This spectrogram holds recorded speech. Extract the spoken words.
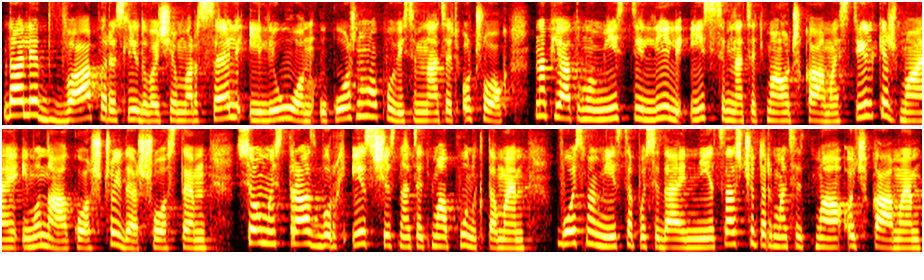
Далі два переслідувачі Марсель і Ліон. У кожного по 18 очок. На п'ятому місці Ліль із 17 очками. Стільки ж має і Монако, що йде шостим. Сьомий Страсбург із 16 пунктами. Восьме місце посідає Ніца з 14 очками.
